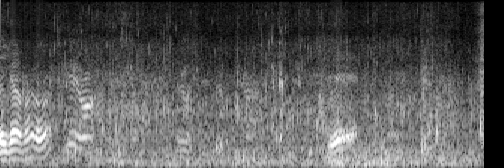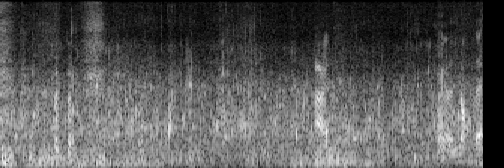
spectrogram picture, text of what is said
How you going, mate? All right? Yeah, right. Yeah. Alright. I gotta knock that.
